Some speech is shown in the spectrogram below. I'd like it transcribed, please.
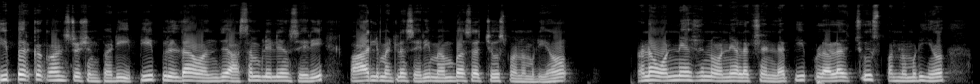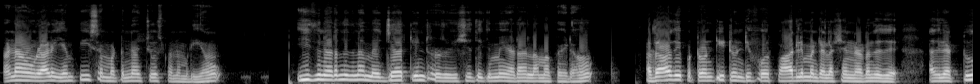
இப்போ இருக்க கான்ஸ்டியூஷன் படி பீப்புள் தான் வந்து அசம்பிளிலையும் சரி பார்லிமெண்ட்லையும் சரி மெம்பர்ஸை சூஸ் பண்ண முடியும். ஆனால் ஒன் நேஷன் ஒன் எலெக்ஷனில் பீப்புளால் சூஸ் பண்ண முடியும். ஆனால் அவங்களால எம்பிஸை மட்டும்தான் சூஸ் பண்ண முடியும். இது நடந்ததுன்னா மெஜாரிட்டின்ற ஒரு விஷயத்துக்குமே இடம் இல்லாமல் போயிடும். அதாவது இப்போ twenty twenty four parliament election நடந்தது. அதில் டூ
